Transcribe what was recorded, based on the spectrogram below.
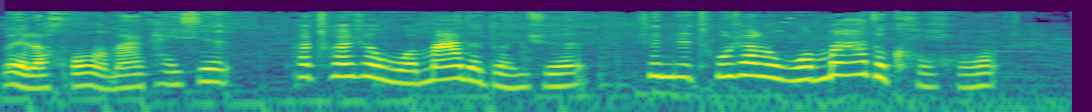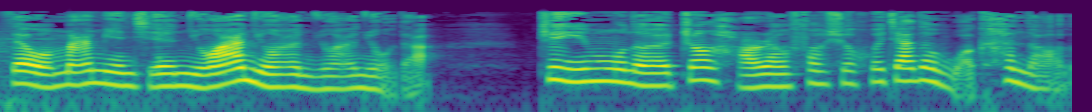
为了哄我妈开心，他穿上我妈的短裙，甚至涂上了我妈的口红，在我妈面前扭啊扭啊扭啊扭的，这一幕呢正好让放学回家的我看到了，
